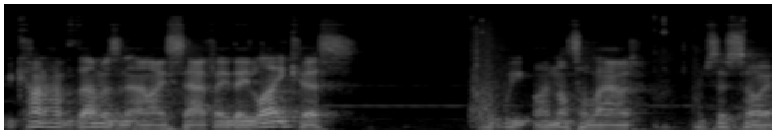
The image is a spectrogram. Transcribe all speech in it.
We can't have them as an ally, sadly. They like us, we are not allowed. I'm so sorry.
